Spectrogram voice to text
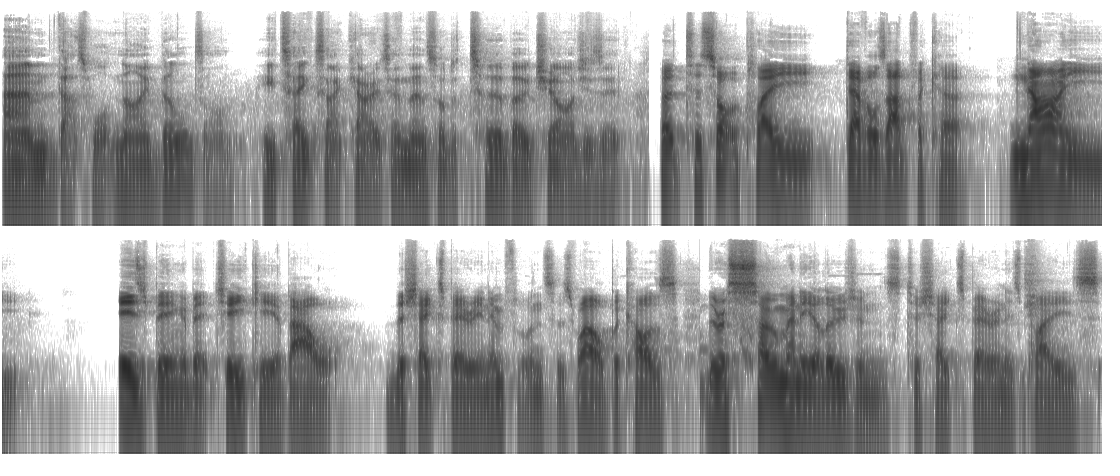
And that's what Nye builds on. He takes that character and then sort of turbocharges it. But to sort of play devil's advocate, Nye is being a bit cheeky about the Shakespearean influence as well, because there are so many allusions to Shakespeare in his plays,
